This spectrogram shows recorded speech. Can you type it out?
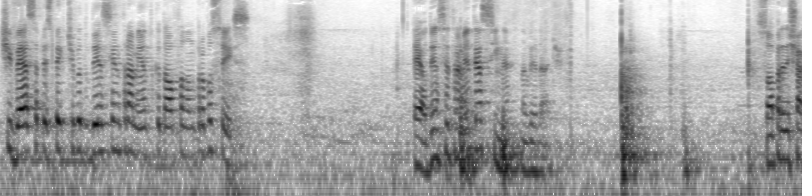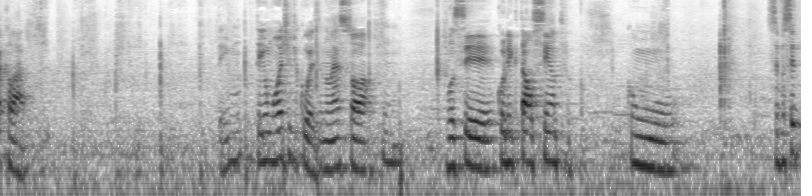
tiver essa perspectiva do descentramento que eu estava falando para vocês. É, o descentramento é assim, né? Na verdade. Só para deixar claro. Tem, tem um monte de coisa, não é só você conectar o centro com Se você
